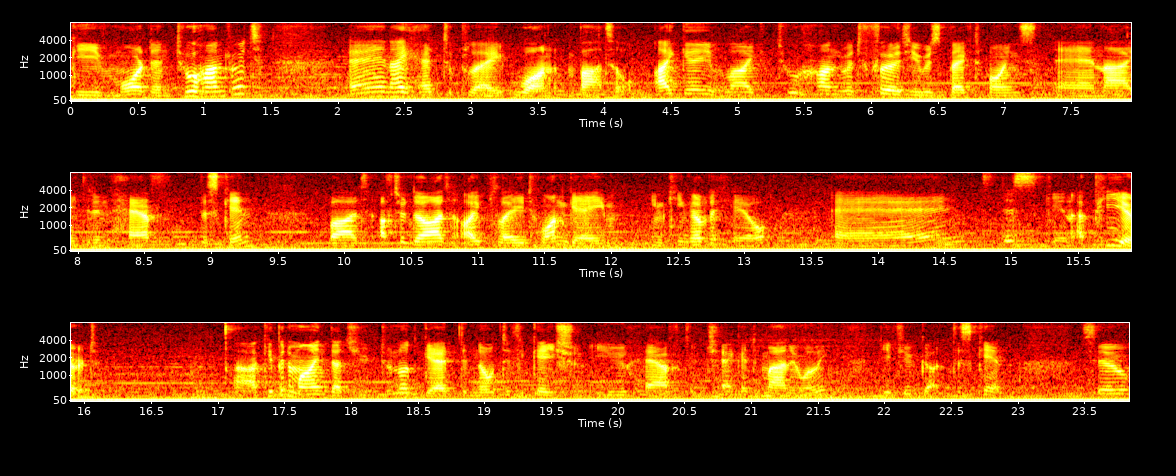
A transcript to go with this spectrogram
give more than 200 and I had to play one battle. I gave like 230 respect points and I didn't have the skin but after that I played one game in King of the Hill and the skin appeared. Mind that you do not get the notification, you have to check it manually if you got the skin. So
